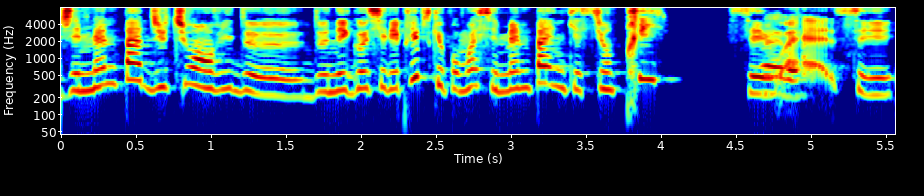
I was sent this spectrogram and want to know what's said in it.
j'ai même pas du tout envie de, de négocier les prix parce que pour moi c'est même pas une question de prix. C'est ouais, c'est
